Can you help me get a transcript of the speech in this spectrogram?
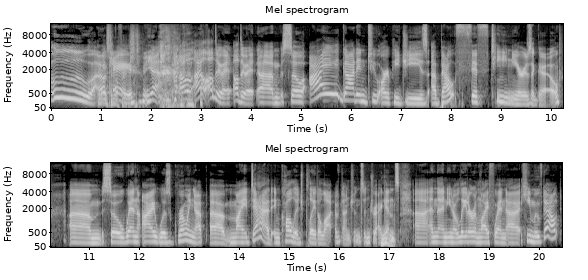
Ooh, wants to go okay. Yeah, I'll, I'll, I'll do it. I'll do it. Um, so I got into RPGs about 15 years ago. Um, so when I was growing up, uh, my dad in college played a lot of Dungeons and Dragons, uh, and then you know later in life when uh, he moved out,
